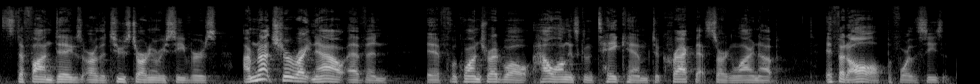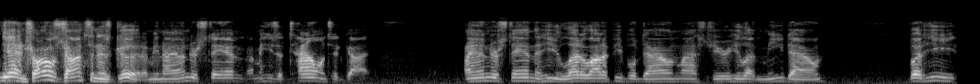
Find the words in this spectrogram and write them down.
Stefon Diggs are the two starting receivers. I'm not sure right now, Evan, if Laquan Treadwell, how long it's going to take him to crack that starting lineup, if at all, before the season. Yeah, and Charles Johnson is good. I mean, I understand. I mean, he's a talented guy. I understand that he let a lot of people down last year. He let me down, but he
